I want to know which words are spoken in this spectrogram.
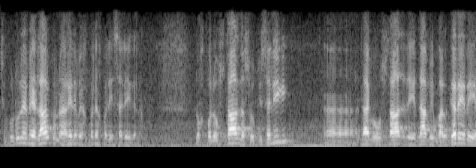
چې ګډونه به لال کو نه غیر به خپل خپل حصہ لګل نو خپل استاد له سو کې سلیږي دا مې استاد دی دا مې ملګری دی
